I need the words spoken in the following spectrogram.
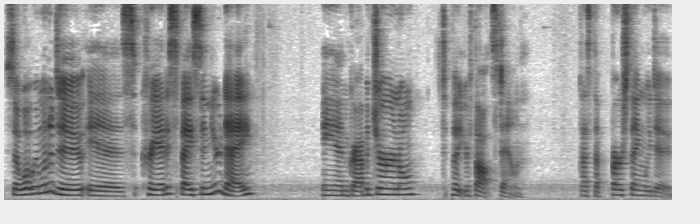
So, what we want to do is create a space in your day and grab a journal to put your thoughts down. That's the first thing we do.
